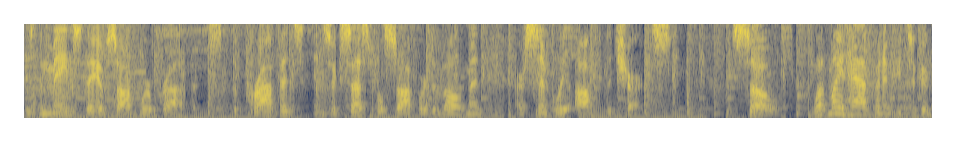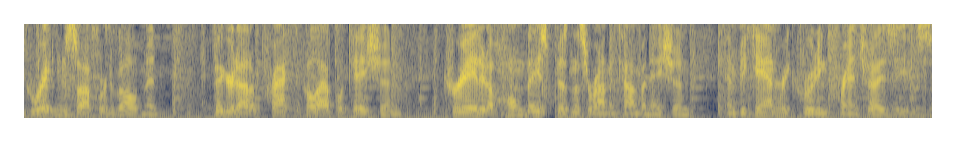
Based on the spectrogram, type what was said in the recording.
is the mainstay of software profits. The profits in successful software development are simply off the charts. So, what might happen if you took a great new software development, figured out a practical application, created a home based business around the combination and began recruiting franchisees.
